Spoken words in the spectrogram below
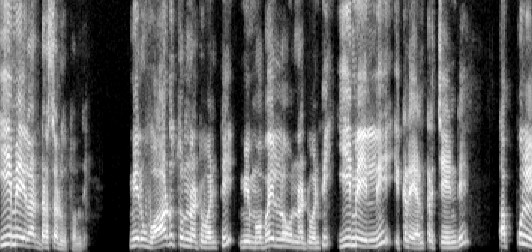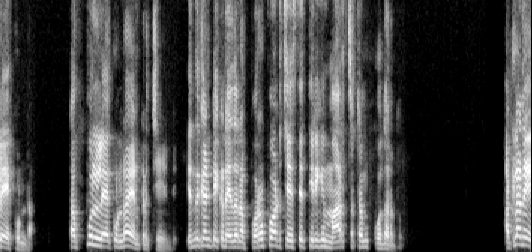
ఈమెయిల్ అడ్రస్ అడుగుతుంది. మీరు వాడుతున్నటువంటి మీ మొబైల్లో ఉన్నటువంటి ఈమెయిల్ని ఇక్కడ ఎంటర్ చేయండి. తప్పులు లేకుండా తప్పులు లేకుండా ఎంటర్ చేయండి. ఎందుకంటే ఇక్కడ ఏదైనా పొరపాటు చేస్తే తిరిగి మార్చటం కుదరదు. అట్లనే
